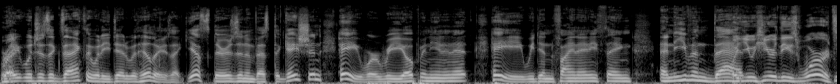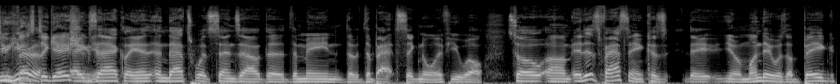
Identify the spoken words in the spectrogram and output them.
right? Right. Which is exactly what he did with Hillary. He's like, yes, there is an investigation. Hey, we're reopening it. Hey, we didn't find anything, and even that. But you hear these words, you hear investigation. yeah. exactly, and, and that's what sends out the the main the, the bat signal, if you will. So um, it is fascinating because they, you know, Monday was a big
